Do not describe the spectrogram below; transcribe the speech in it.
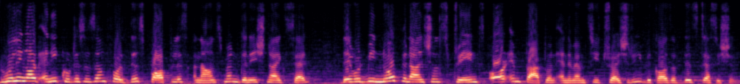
Ruling out any criticism for this populist announcement, Ganesh Naik said there would be no financial strains or impact on NMMC treasury because of this decision.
